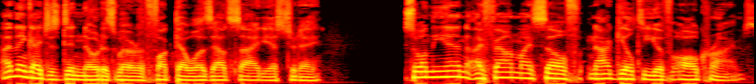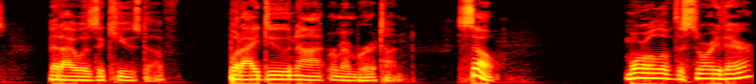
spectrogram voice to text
I think I just didn't notice whatever the fuck that was outside yesterday. So in the end, I found myself not guilty of all crimes that I was accused of, but I do not remember a ton. So, moral of the story there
